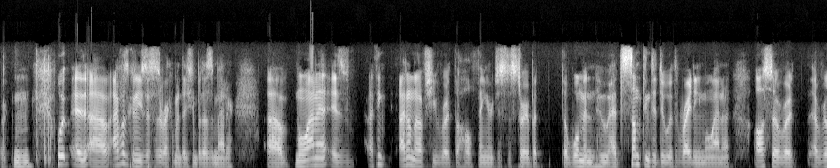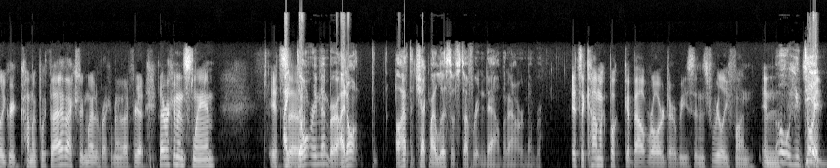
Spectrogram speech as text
Mhm. Well, uh, I was going to use this as a recommendation, but it doesn't matter. Uh, Moana is, I think, I don't know if she wrote the whole thing or just a story, but the woman who had something to do with writing Moana also wrote a really great comic book that I've actually might have recommended. I forget. Did I recommend Slam? It's I a- don't remember. I don't. I'll have to check my list of stuff written down, but I don't remember. It's a comic book about roller derbies, and it's really fun. And Oh, you so I- did,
